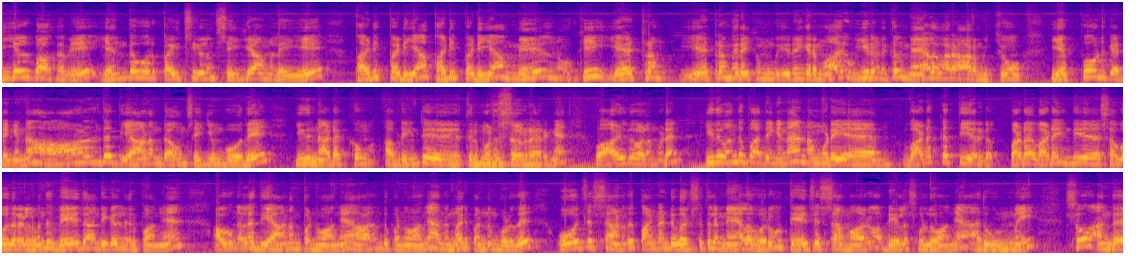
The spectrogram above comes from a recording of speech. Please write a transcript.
இயல்பாகவே எந்த ஒரு பயிற்சிகளும் செய்யாமலேயே படிப்படியாக படிப்படியாக மேல் நோக்கி ஏற்றம் ஏற்றம் இறைக்கும் இணைக்கிற மாதிரி உயிரணுக்கள் மேலே வர ஆரம்பிக்கும். எப்போன்னு கேட்டிங்கன்னா ஆழ்ந்த தியானம் தவம் செய்யும் போதே இது நடக்கும் அப்படின்ட்டு திருமணம் சொல்கிறாருங்க வாழ்க வளமுடன். இது வந்து பார்த்திங்கன்னா நம்முடைய வடக்கத்தியர்கள் வட வட இந்திய சகோதரர்கள் வந்து வேதாந்திகள்னு இருப்பாங்க. அவங்கெல்லாம் தியானம் பண்ணுவாங்க ஆழ்ந்து பண்ணுவாங்க. அந்த மாதிரி பண்ணும் பொழுது ஓஜஸ் ஆனது பன்னெண்டு வருஷத்தில் மேலே வரும் தேஜஸ்ஸாக மாறும் அப்படியெல்லாம் சொல்லுவாங்க. அது உண்மை. ஸோ அந்த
